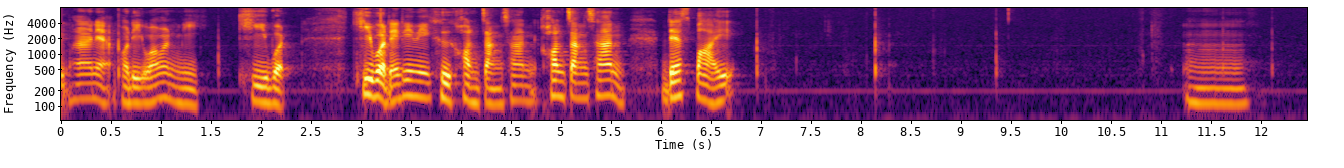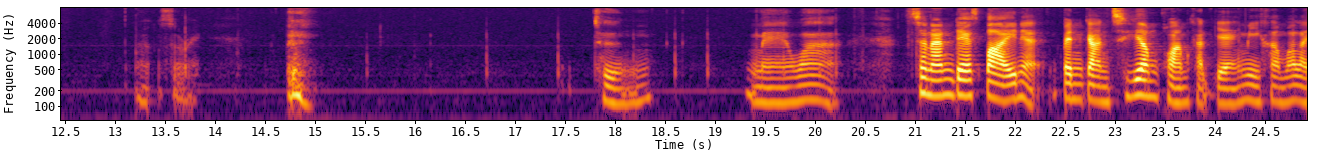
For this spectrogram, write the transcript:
25 เนี่ย พอดีว่ามันมีคีย์เวิร์ด คีย์เวิร์ดในที่นี้คือ conjunction conjunction despite อืมอะ sorry ถึงแม้ว่า ฉะนั้น despite เนี่ย เป็นการเชื่อมความขัดแย้งมีคำว่าอะไร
